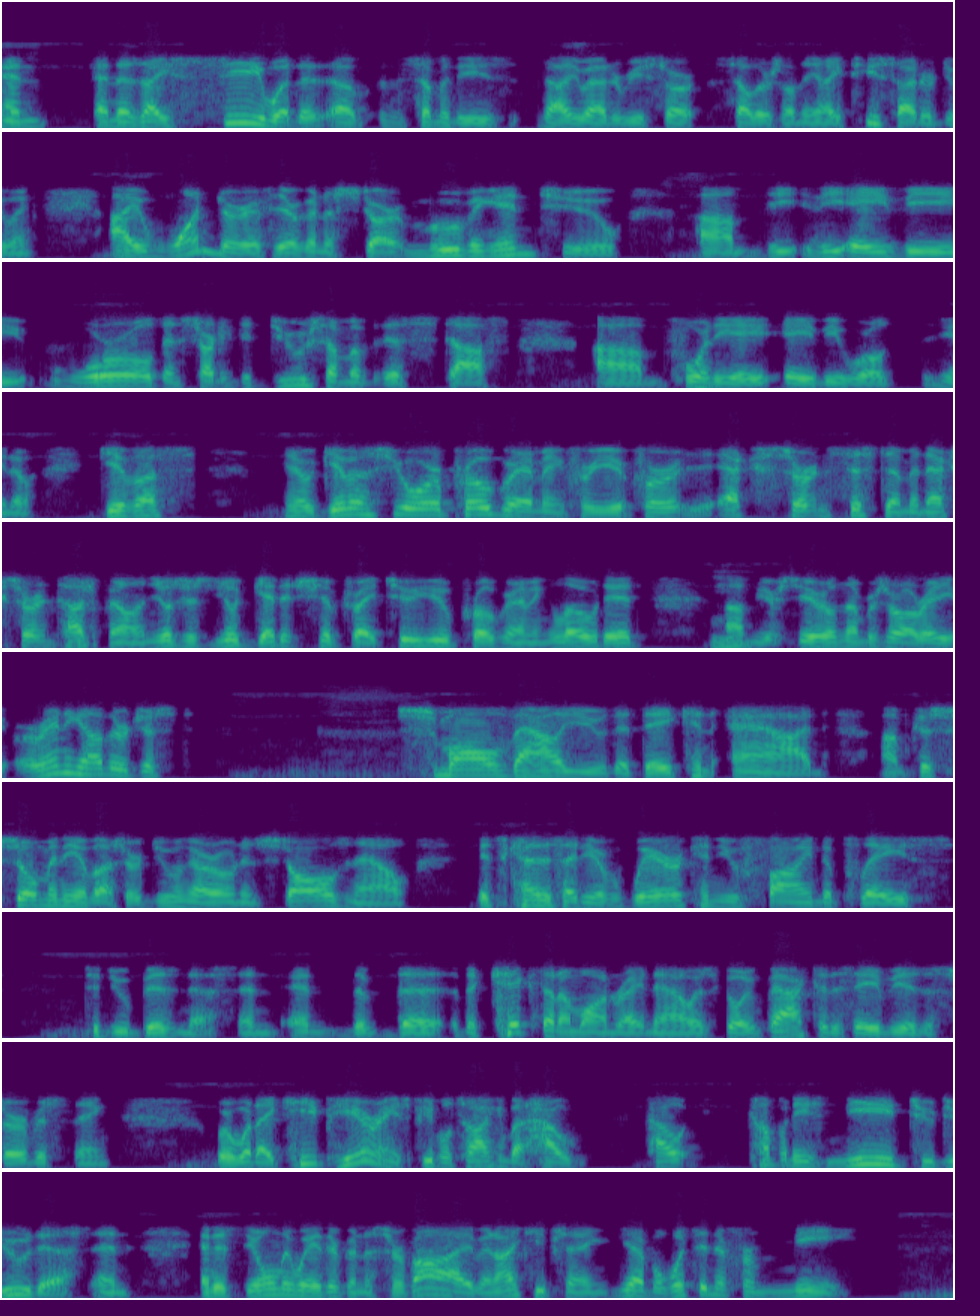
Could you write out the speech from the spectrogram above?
And, and as I see what uh, some of these value added resellers on the IT side are doing, I wonder if they're going to start moving into um, the, the AV world and starting to do some of this stuff um, for the A- AV world. You know, give us, you know, give us your programming for your for X certain system and X certain touch panel, and you'll just you'll get it shipped right to you, programming loaded. Mm-hmm. Um, your serial numbers are already, or any other just small value that they can add. Because um, so many of us are doing our own installs now. It's kind of this idea of where can you find a place to do business. And and the, the the kick that I'm on right now is going back to this AV as a service thing, where what I keep hearing is people talking about how how companies need to do this and and it's the only way they're going to survive and i keep saying yeah but what's in it for me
